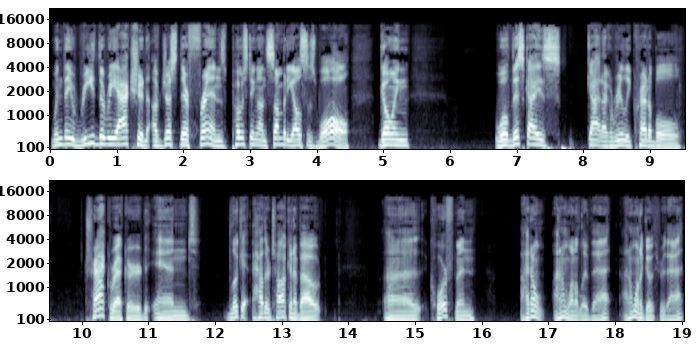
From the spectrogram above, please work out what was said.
when they read the reaction of just their friends posting on somebody else's wall, going, well, this guy's got a really credible track record, and look at how they're talking about uh, Corfman. I don't I don't want to live that. I don't want to go through that.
